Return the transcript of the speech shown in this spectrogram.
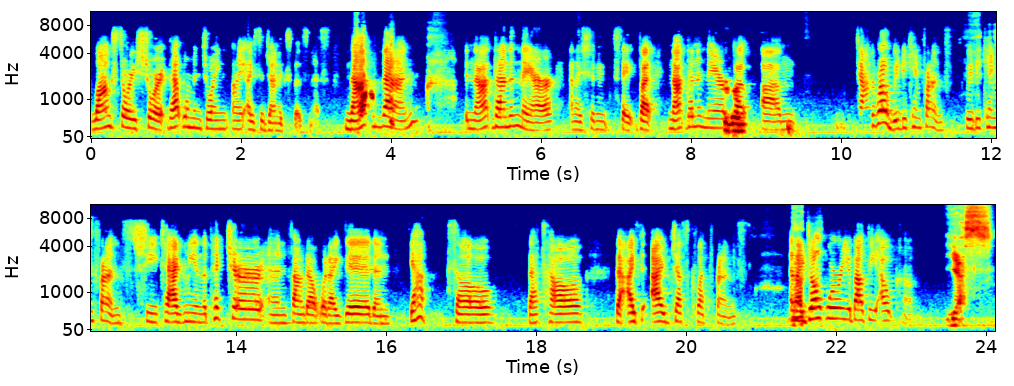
long story short, that woman joined my Isagenix business. Not then, not then and there, and I shouldn't say, but not then and there, but um, down the road, we became friends. We became friends. She tagged me in the picture and found out what I did, and yeah, so that's how that I I just collect friends, and that's, I don't worry about the outcome. Yes,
